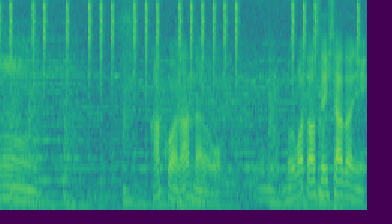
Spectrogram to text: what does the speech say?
うん。核は何だろう。もうノルマ達成した後に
